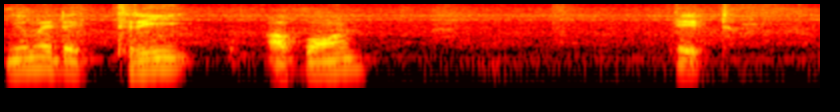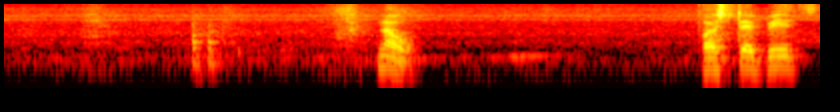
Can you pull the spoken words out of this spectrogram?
you may take 3 upon 8 now first step is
